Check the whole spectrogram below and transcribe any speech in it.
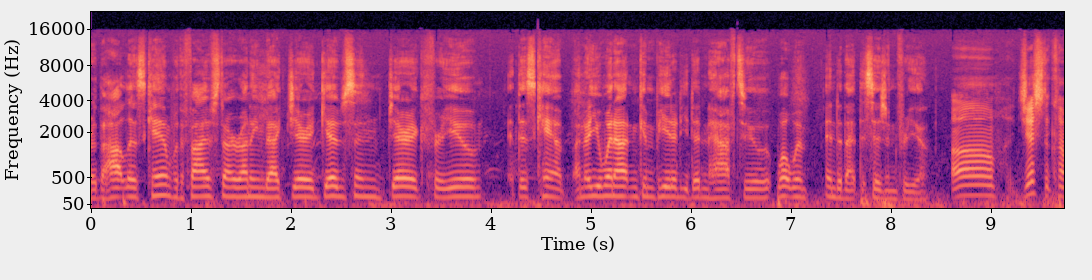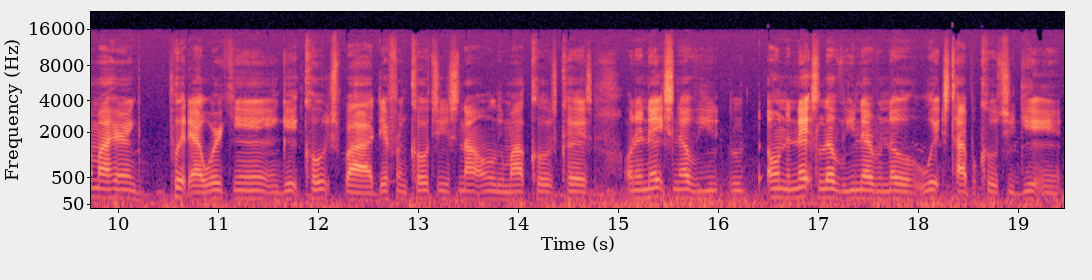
We're at the Hot List Camp with five-star running back, Jerrick Gibson. Jerrick, for you at this camp, I know you went out and competed. You didn't have to. What went into that decision for you? Um, just to come out here and put that work in and get coached by different coaches, not only my coach, cause on the next level, you on the next level, you never know which type of coach you're getting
